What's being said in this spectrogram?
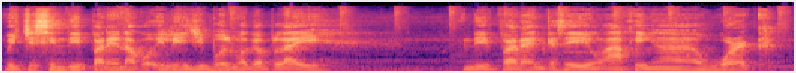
Which is hindi pa rin ako eligible mag-apply. Hindi pa rin kasi yung aking ah, work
